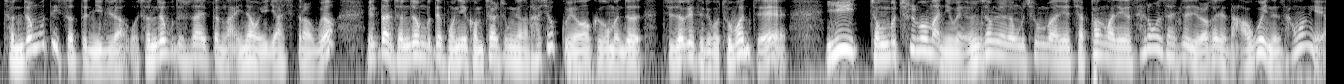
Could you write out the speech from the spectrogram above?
전 정부 때 있었던 일이라고 전 정부 때 수사했던 거 아니냐고 얘기하시더라고요. 일단 전 정부 때 본인이 검찰총장을 하셨고요. 그거 먼저 지적해 드리고 두 번째 이 정부 출범한 이후에 윤석열 정부 출범한 이후에 재판 과정에 새로운 사실들이 여러 가지 나오고 있는 상황이에요.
